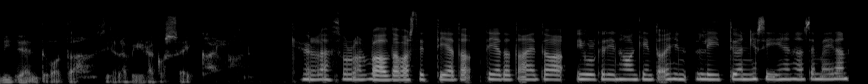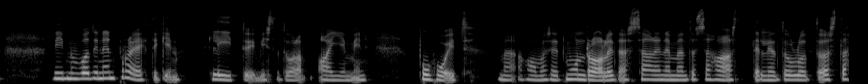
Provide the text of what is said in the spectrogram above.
miten tuota siellä viidakossa seikkaillaan. Kyllä, sulla on valtavasti tieto, tietotaitoa julkisiin hankintoihin liittyen ja siihenhän se meidän viimevuotinen projektikin liittyi, mistä tuolla aiemmin puhuit mä huomasin, että mun rooli tässä on enemmän tässä haastattelijan tullut tuosta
